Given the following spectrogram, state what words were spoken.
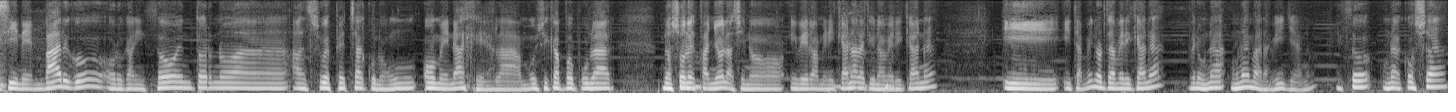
Sin embargo, organizó en torno a, a su espectáculo un homenaje a la música popular, no solo española, sino iberoamericana, latinoamericana y, y también norteamericana, pero una, una maravilla, ¿no? Hizo una cosa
